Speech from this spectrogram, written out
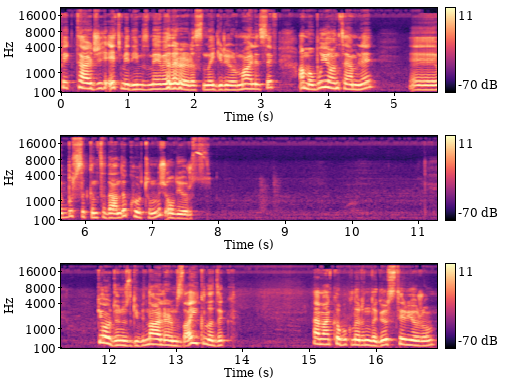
pek tercih etmediğimiz meyveler arasında giriyor maalesef. Ama bu yöntemle e, bu sıkıntıdan da kurtulmuş oluyoruz. Gördüğünüz gibi narlarımızı ayıkladık. Hemen kabuklarını da gösteriyorum.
